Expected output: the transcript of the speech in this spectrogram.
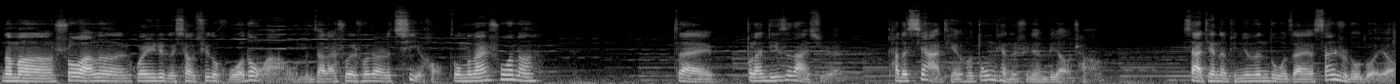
那么说完了关于这个校区的活动啊，我们再来说一说这儿的气候。总的来说呢，在布兰迪斯大学，它的夏天和冬天的时间比较长，夏天的平均温度在三十度左右，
